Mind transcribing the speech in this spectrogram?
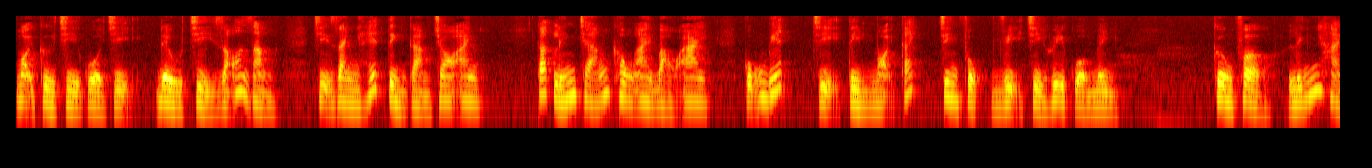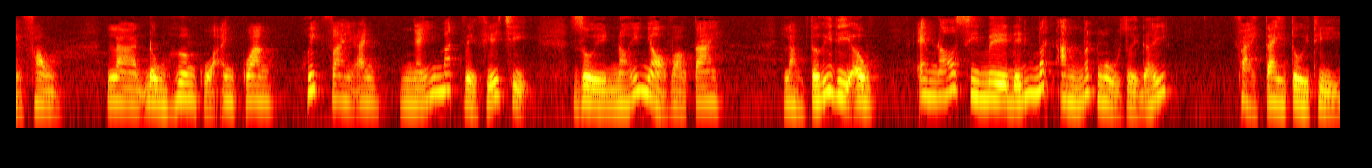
Mọi cử chỉ của chị đều chỉ rõ rằng chị dành hết tình cảm cho anh. Các lính tráng không ai bảo ai, cũng biết chị tìm mọi cách chinh phục vị chỉ huy của mình. Cường Phở, lính Hải Phòng, là đồng hương của anh Quang, huých vai anh, nháy mắt về phía chị, rồi nói nhỏ vào tai. Làm tới đi ông, em nó si mê đến mất ăn mất ngủ rồi đấy. Phải tay tôi thì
